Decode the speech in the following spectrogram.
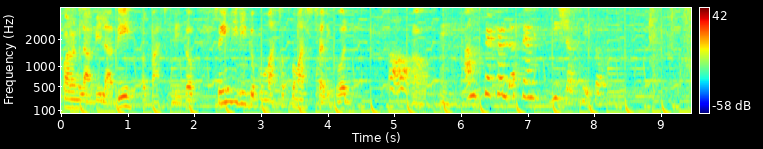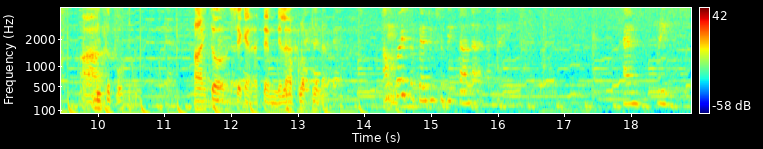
Parang lobby-lobby pagpasok dito. So hindi dito pumasok, pumasok sa likod. Oo. Oh. Hmm. Ang second attempt, di siya dito. Ah, Dito po. ah, ito, second attempt nila. Clock nila. Ang Hmm. first attempt yung sa bintana na may handprints.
